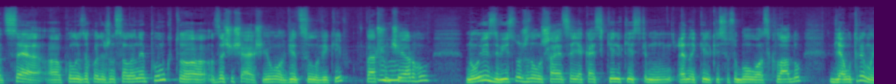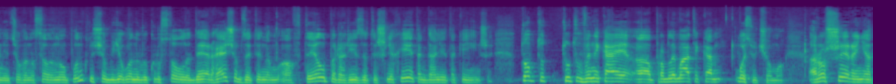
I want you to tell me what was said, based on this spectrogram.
А Це коли заходиш в населений пункт, зачищаєш його від силовиків в першу чергу. Ну і звісно ж залишається якась кількість м, кількість особового складу для утримання цього населеного пункту, щоб його не використовували ДРГ, щоб зайти нам в тил, перерізати шляхи і так далі, і таке інше. Тобто тут виникає проблематика. Ось у чому розширення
